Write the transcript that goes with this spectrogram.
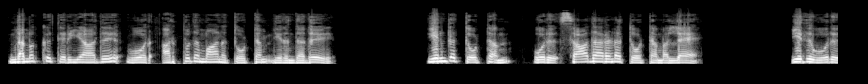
நமக்கு தெரியாத ஓர் அற்புதமான தோட்டம் இருந்தது. இந்த தோட்டம் ஒரு சாதாரண தோட்டம் அல்ல இது ஒரு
